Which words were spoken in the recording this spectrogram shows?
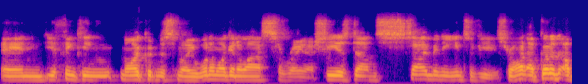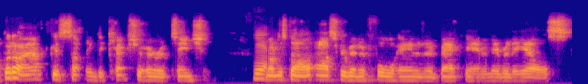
And you're thinking, my goodness me, what am I going to ask Serena? She has done so many interviews, right? I've got to, I've got to ask her something to capture her attention. Yeah. Not just ask her about her forehand and her backhand and everything else.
